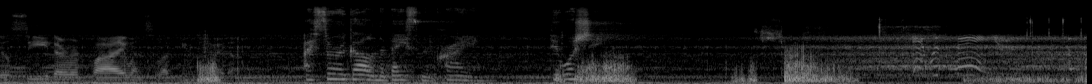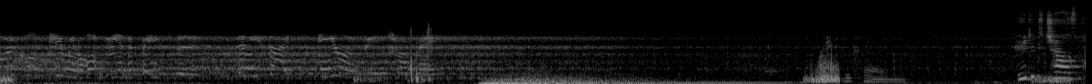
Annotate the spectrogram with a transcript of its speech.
You'll see their reply when selecting the item. I saw a girl in the basement crying. Who was she? It was me. Michael and Jimmy locked me in the basement. Then he started stealing things from me. think you can. Who did the child's purse belong to? Poor girl. It was mine. It was for my birthday, but it was stolen.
